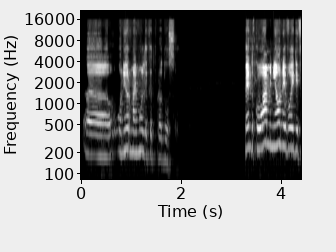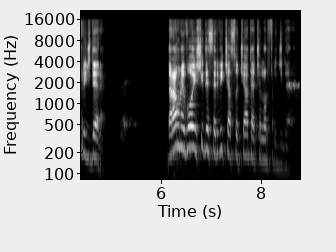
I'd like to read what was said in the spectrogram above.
uh, uneori mai mult decât produsul. Pentru că oamenii au nevoie de frigidere, dar au nevoie și de servicii asociate acelor frigidere.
